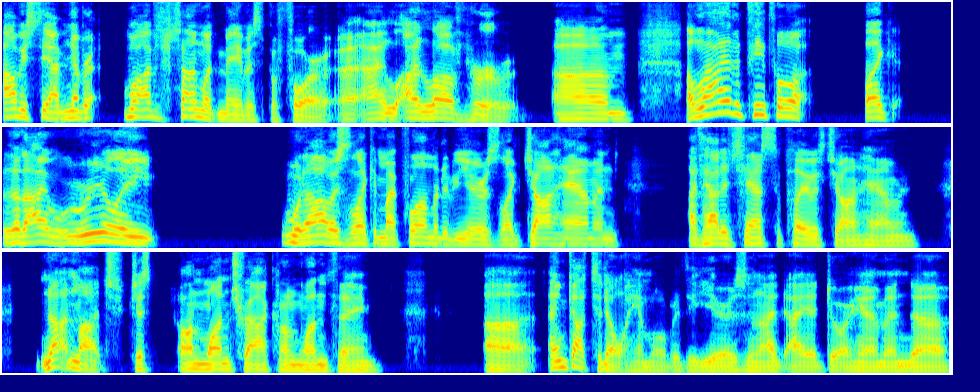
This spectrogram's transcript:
obviously, I've never, well, I've sung with Mavis before. I, I, I love her. Um, a lot of the people like that I really, when I was like in my formative years, like John Hammond, I've had a chance to play with John Hammond. Not much, just on one track, on one thing. Uh, and got to know him over the years, and I, I adore him. And uh,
